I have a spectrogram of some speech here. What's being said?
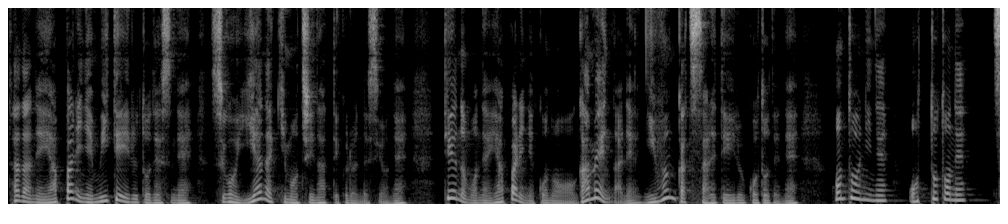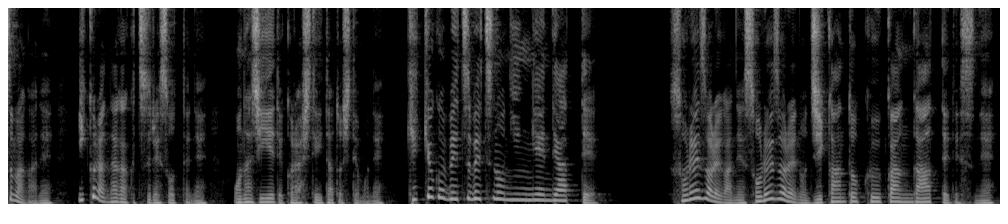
ただね、やっぱりね、見ているとですね、すごい嫌な気持ちになってくるんですよね。っていうのもね、やっぱりね、この画面がね、二分割されていることでね、本当にね、夫とね、妻がね、いくら長く連れ添ってね、同じ家で暮らしていたとしてもね、結局別々の人間であって、それぞれがね、それぞれの時間と空間があってですね、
